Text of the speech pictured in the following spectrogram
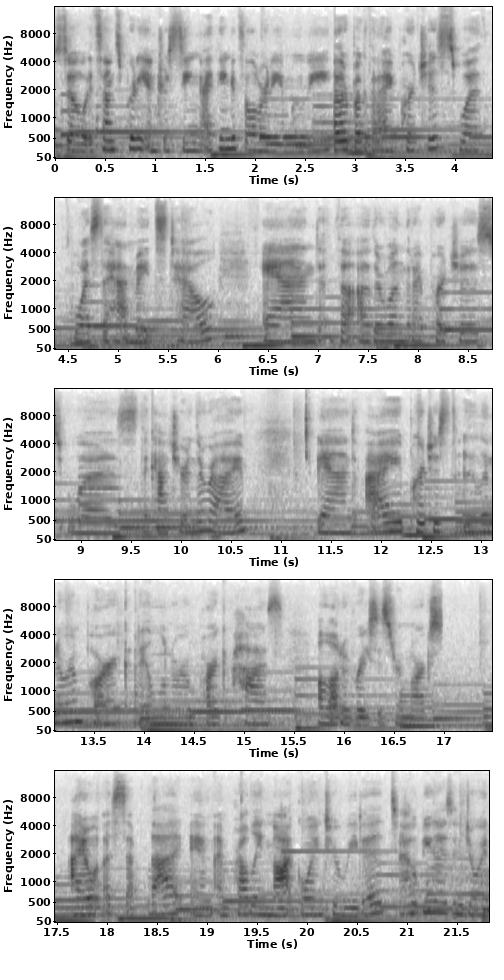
So it sounds pretty interesting. I think it's already a movie. Another book that I purchased was, was The Handmaid's Tale and the other one that I purchased was The Catcher in the Rye and I purchased Eleanor Park. Eleanor Park has a lot of racist remarks. I don't accept that and I'm probably not going to read it. I hope you guys enjoyed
